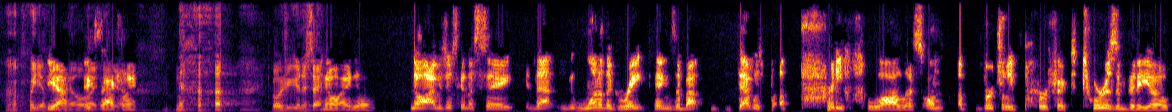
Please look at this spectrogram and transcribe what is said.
we have Yeah, no exactly. idea. what were you gonna say? No idea. No, I was just going to say that one of the great things about that was a pretty flawless, um, a virtually perfect tourism video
